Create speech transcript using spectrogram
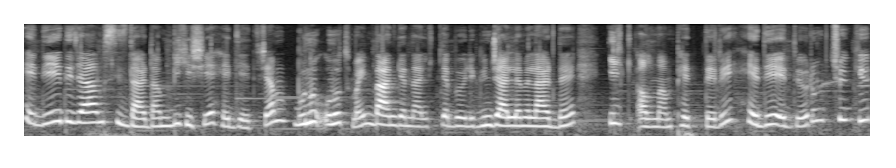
hediye edeceğim. Sizlerden bir kişiye hediye edeceğim. Bunu unutmayın. Ben genellikle böyle güncellemelerde ilk alınan petleri hediye ediyorum. Çünkü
